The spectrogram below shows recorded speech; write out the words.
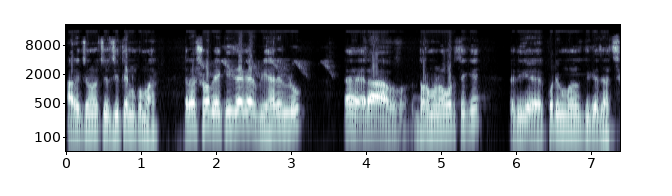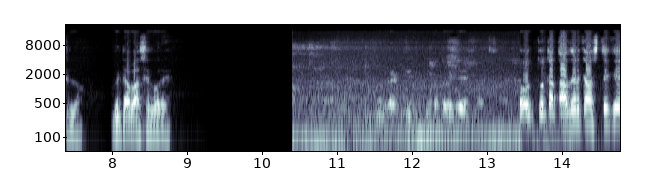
আরেকজন হচ্ছে জিতেন কুমার। এরা সব একই জায়গার বিহারের লোক। হ্যাঁ এরা ধর্মনগর থেকে। এদিকে করিমগঞ্জ দিকে যাচ্ছিল দুইটা বাসে করে। তো তাদের কাছ থেকে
